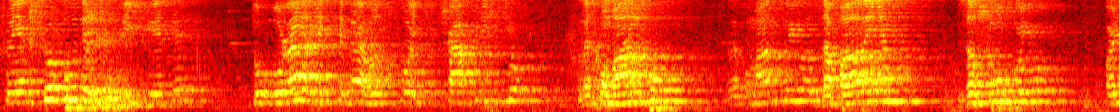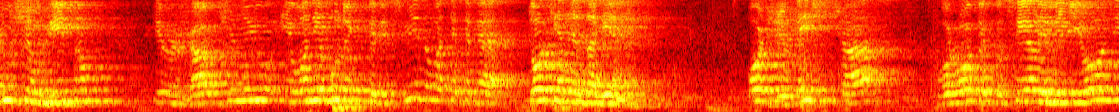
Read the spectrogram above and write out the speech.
що якщо будеш грішити, то уразить тебе Господь чахлістю, лихоманку, лихоманкою, запаленням, засухою, палючим вітром і ржавчиною, і вони будуть переслідувати тебе, доки не загинуть. Отже, весь час хвороби косили мільйони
